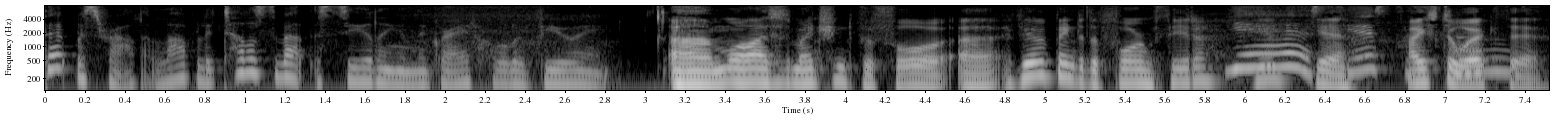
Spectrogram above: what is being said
That was rather lovely. Tell us about the ceiling in the Great Hall of Viewing. Um, well, as I mentioned before, uh, have you ever been to the Forum Theatre? Yes, yeah. yes, I used to work there.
